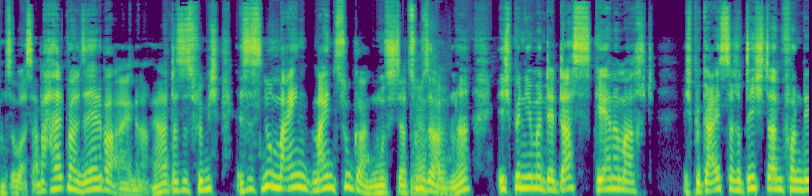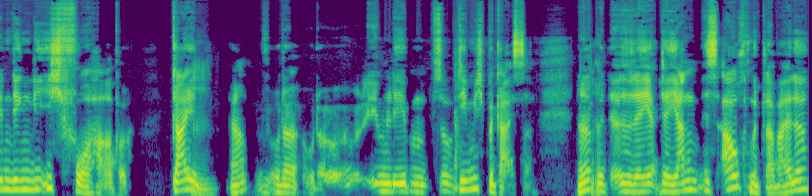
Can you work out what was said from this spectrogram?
und sowas. Aber halt mal selber einer. Ja, das ist für mich, es ist nur mein, mein Zugang, muss ich dazu Ja, sagen. Ne? Ich bin jemand, der das gerne macht. Ich begeistere dich dann von den Dingen, die ich vorhabe. Geil. Mhm. Ja, oder, oder im Leben, so, die mich begeistern. Ne? Also der, der Jan ist auch mittlerweile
